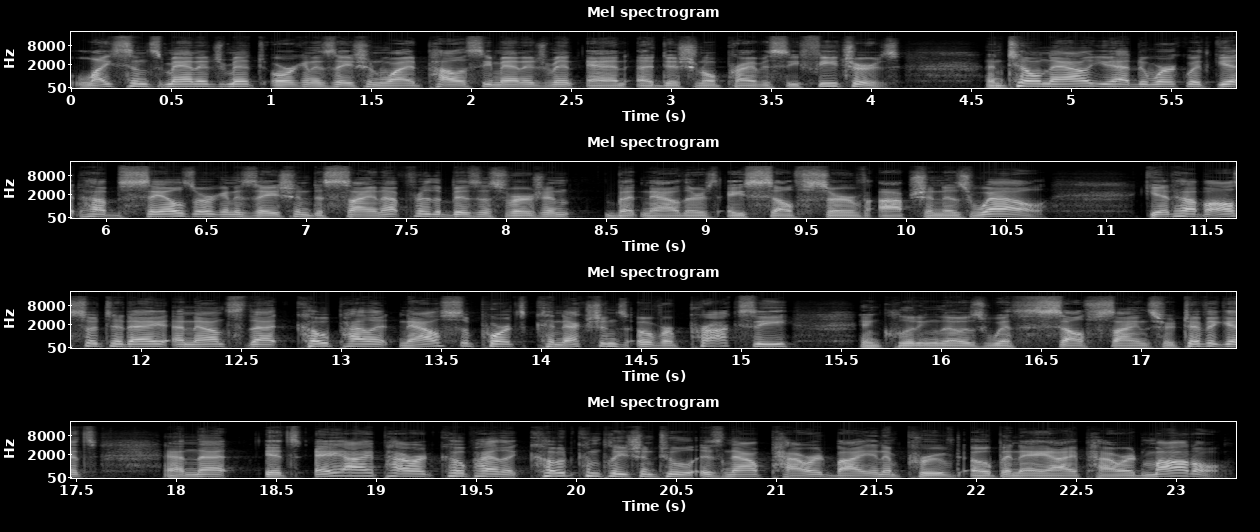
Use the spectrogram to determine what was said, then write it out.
license management, organization wide policy management, and additional privacy features. Until now, you had to work with GitHub's sales organization to sign up for the business version, but now there's a self serve option as well. GitHub also today announced that Copilot now supports connections over proxy, including those with self signed certificates, and that its AI powered Copilot code completion tool is now powered by an improved OpenAI powered model.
